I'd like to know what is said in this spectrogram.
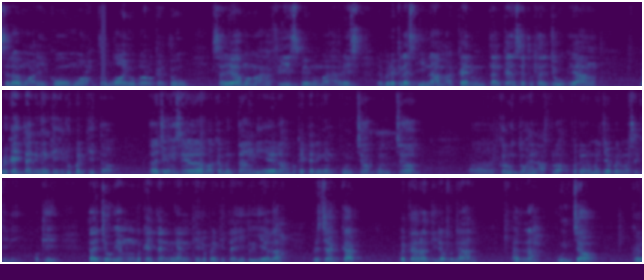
Assalamualaikum warahmatullahi wabarakatuh. Saya Muhammad Hafiz bin Muhammad Haris daripada kelas E6 akan membentangkan satu tajuk yang berkaitan dengan kehidupan kita. Tajuk yang saya akan bentang ini ialah berkaitan dengan punca-punca uh, keruntuhan akhlak pada remaja pada masa kini. Okey, tajuk yang berkaitan dengan kehidupan kita iaitu ialah bercakap perkara tidak benar adalah punca ke,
